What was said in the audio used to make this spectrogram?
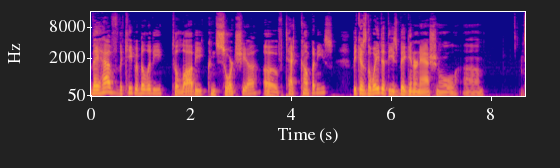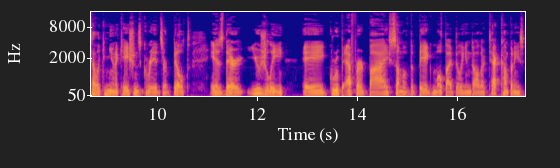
they have the capability to lobby consortia of tech companies because the way that these big international um, telecommunications grids are built is they're usually a group effort by some of the big multi-billion dollar tech companies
